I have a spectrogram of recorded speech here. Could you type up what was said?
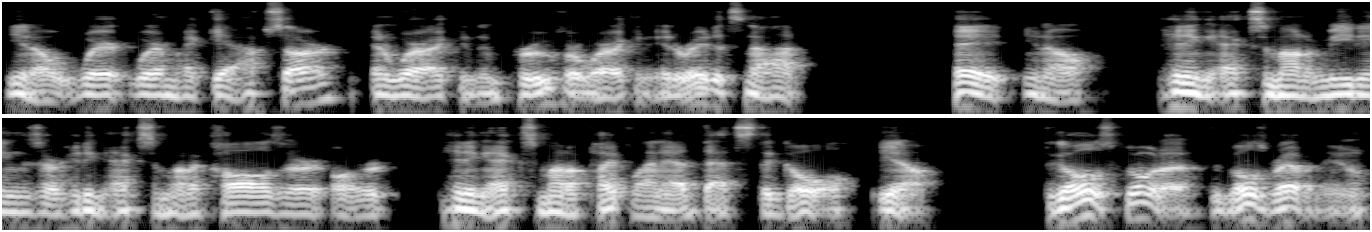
you know, where where my gaps are and where I can improve or where I can iterate. It's not, hey, you know, hitting X amount of meetings or hitting X amount of calls or or hitting X amount of pipeline ad. That's the goal. You know, the goal is quota, the goal is revenue.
